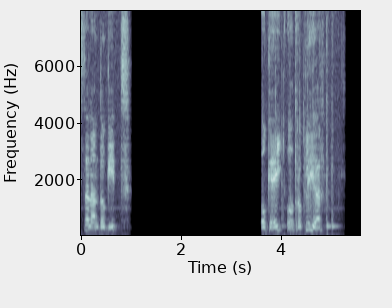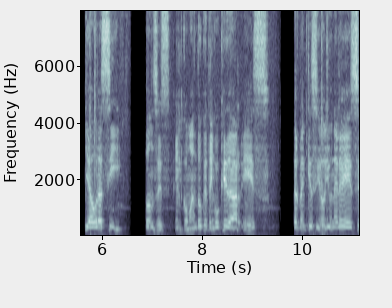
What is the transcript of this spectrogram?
instalando git. Ok otro clear. Y ahora sí entonces el comando que tengo que dar es observen que si doy un ls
